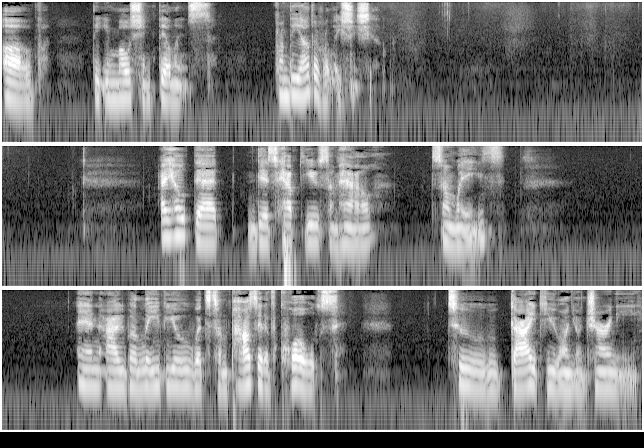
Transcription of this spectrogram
of the emotion feelings from the other relationship. I hope that this helped you somehow, some ways. And I will leave you with some positive quotes to guide you on your journey.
